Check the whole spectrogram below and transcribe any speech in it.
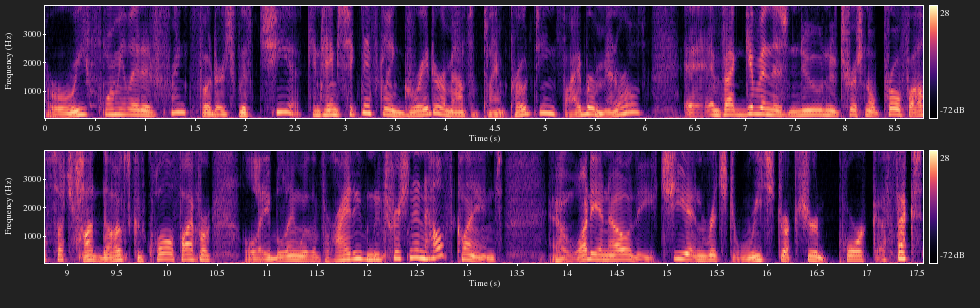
reformulated frankfurters with chia contain significantly greater amounts of plant protein, fiber, minerals. In fact, given this new nutritional profile, such hot dogs could qualify for labeling with a variety of nutrition and health claims. And what do you know, the chia-enriched restructured pork affects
